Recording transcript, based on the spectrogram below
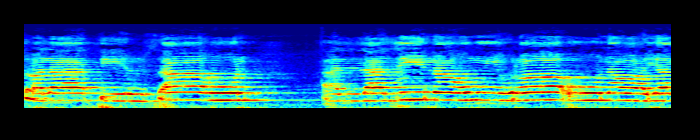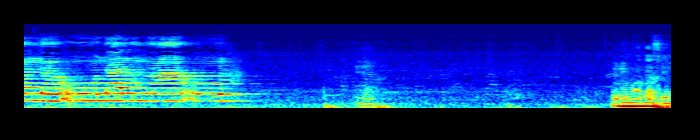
صلاتهم ساهون الذين هم يراءون ويمنعون الماعون Ya. Terima kasih.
